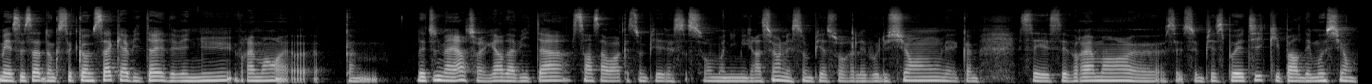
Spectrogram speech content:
mais c'est ça, donc c'est comme ça qu'Habitat est devenu vraiment euh, comme de toute manière, tu regardes Habitat sans savoir que c'est une pièce sur mon immigration, mais c'est une pièce sur l'évolution. C'est, vraiment euh, une pièce poétique qui parle d'émotion.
